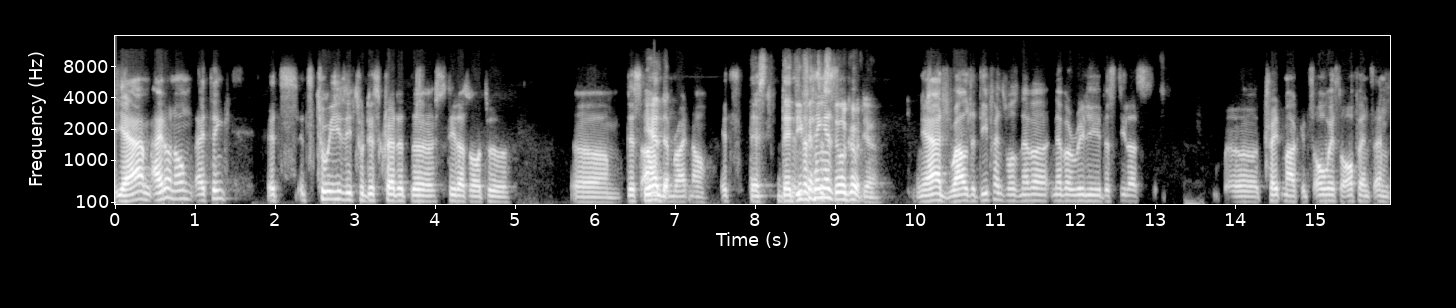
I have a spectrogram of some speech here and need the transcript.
yeah, I don't know. I think it's it's too easy to discredit the Steelers or to um, disarm Yeah, the- them right now. It's There's, their The defense thing is is- still good, yeah. yeah, well, the defense was never never really the Steelers' uh, trademark. It's always the offense, and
